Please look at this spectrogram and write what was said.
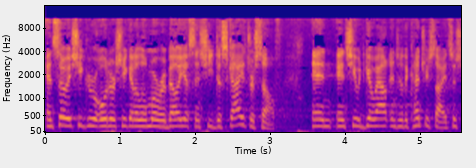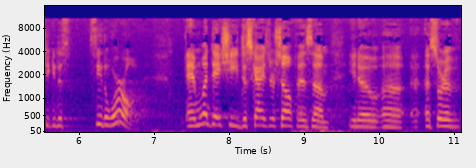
and so as she grew older, she got a little more rebellious, and she disguised herself. And, and she would go out into the countryside so she could just see the world. And one day she disguised herself as, um, you know, uh, a sort of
